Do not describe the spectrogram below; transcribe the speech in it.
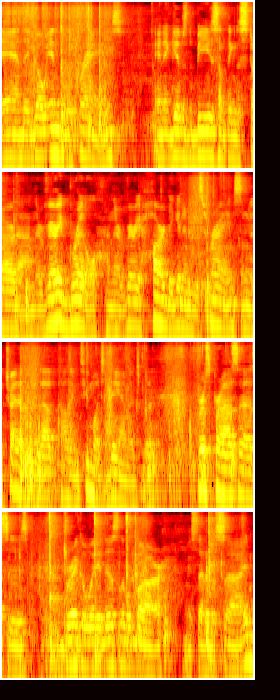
and they go into the frames, and it gives the bees something to start on. They're very brittle, and they're very hard to get into these frames, so I'm going to try that without causing too much damage. But first process is break away this little bar. Let me set it aside.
